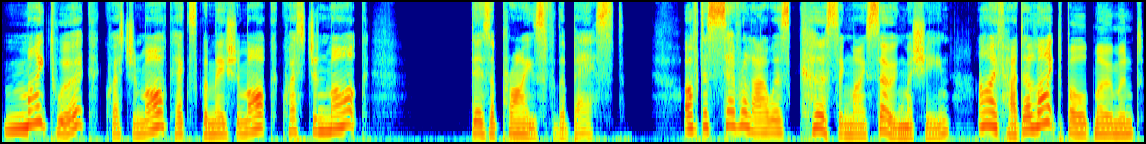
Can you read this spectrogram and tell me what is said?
Might work, question mark, exclamation mark, question mark. There's a prize for the best. After several hours cursing my sewing machine, I've had a light bulb moment.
